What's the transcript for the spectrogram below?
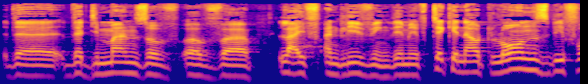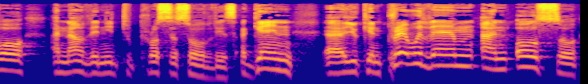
the, the demands of, of uh, life and living. They may have taken out loans before and now they need to process all this. Again, uh, you can pray with them and also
